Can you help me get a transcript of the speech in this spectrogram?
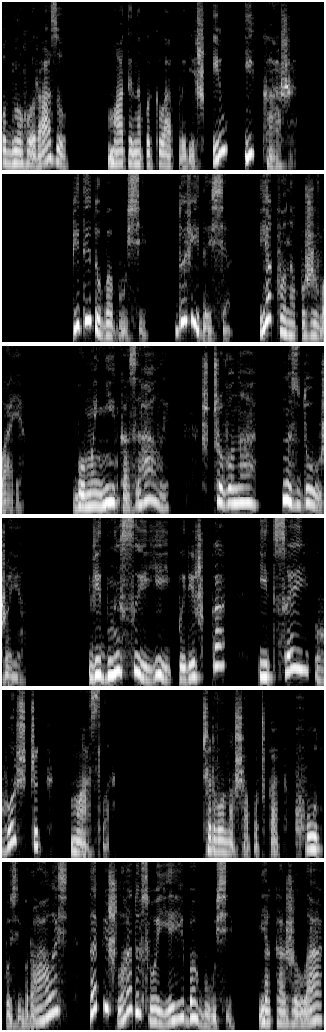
Одного разу мати напекла пиріжків і каже Піди до бабусі, довідайся, як вона поживає, бо мені казали, що вона не здужає. Віднеси їй пиріжка і цей горщик масла. Червона шапочка хутко зібралась та пішла до своєї бабусі, яка жила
